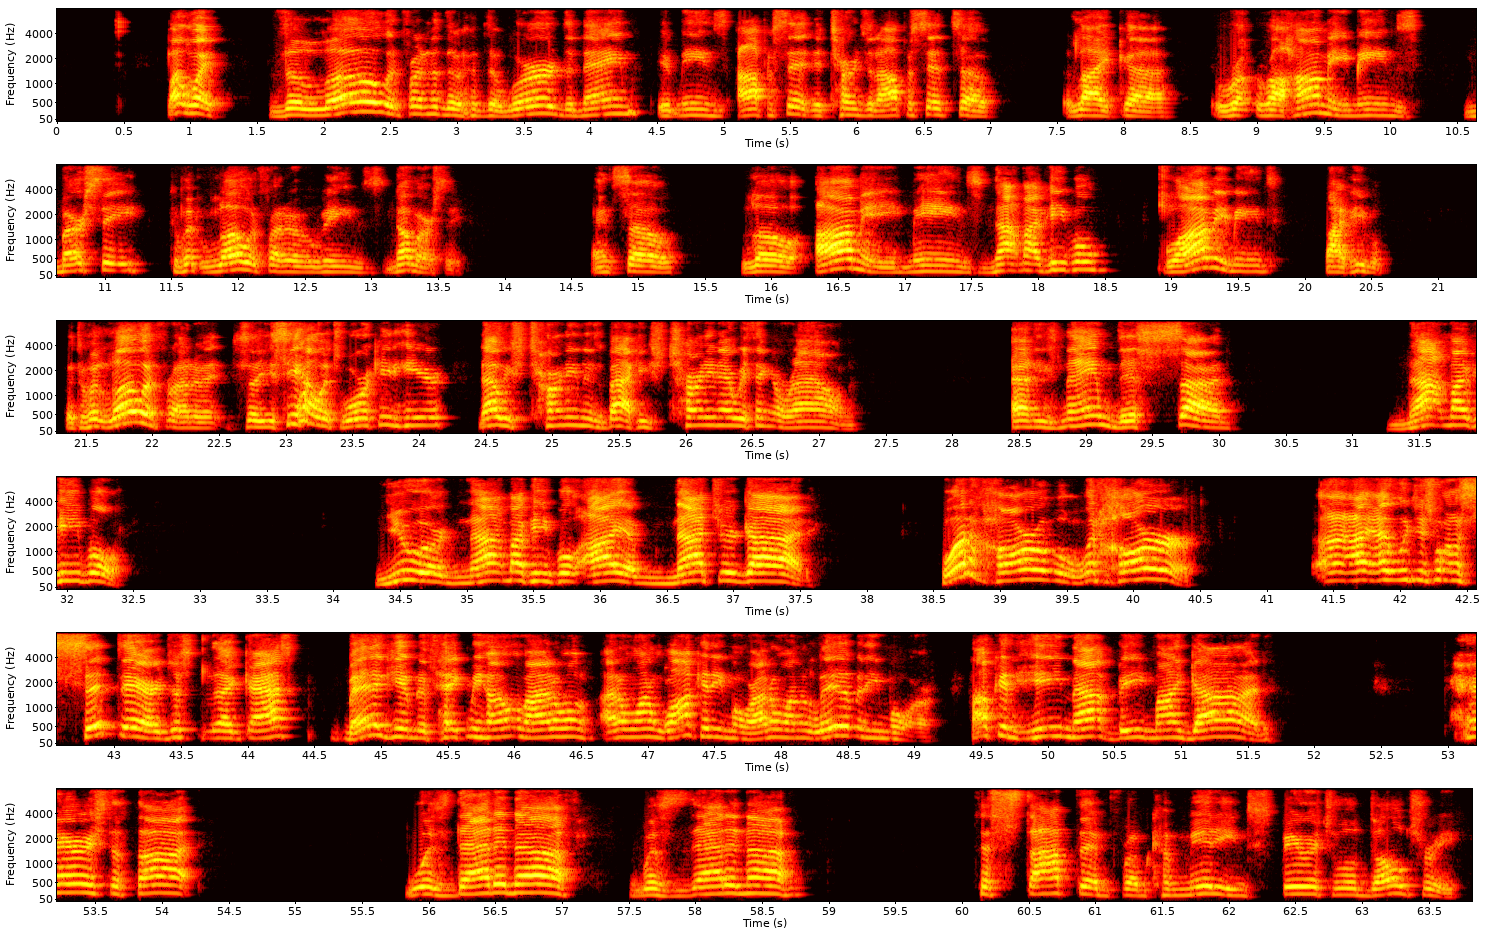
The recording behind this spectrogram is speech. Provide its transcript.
By the way, the lo in front of the, the word, the name, it means opposite. It turns it opposite. So, like uh, Rahami means mercy. To put low in front of it means no mercy. And so, Lo Ami means not my people. Lo means my people. But to put low in front of it, so you see how it's working here? Now he's turning his back, he's turning everything around. And he's named this son not my people. You are not my people. I am not your God. What horrible, what horror. I, I would just want to sit there, just like ask, beg him to take me home. I don't, I don't want to walk anymore. I don't want to live anymore. How can he not be my God? Perish the thought. Was that enough? Was that enough? to stop them from committing spiritual adultery.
